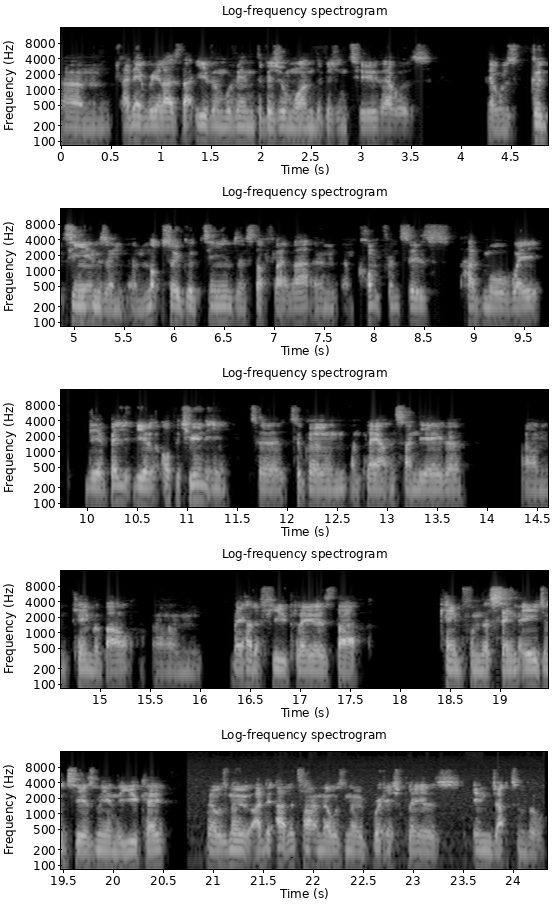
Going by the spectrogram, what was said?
Um, I didn't realize that even within Division One, Division Two, there was there was good teams and, and not so good teams and stuff like that, and, and conferences had more weight. The ability, the opportunity to to go and, and play out in San Diego um, came about. Um, they had a few players that came from the same agency as me in the UK there was no at the time there was no British players in Jacksonville.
